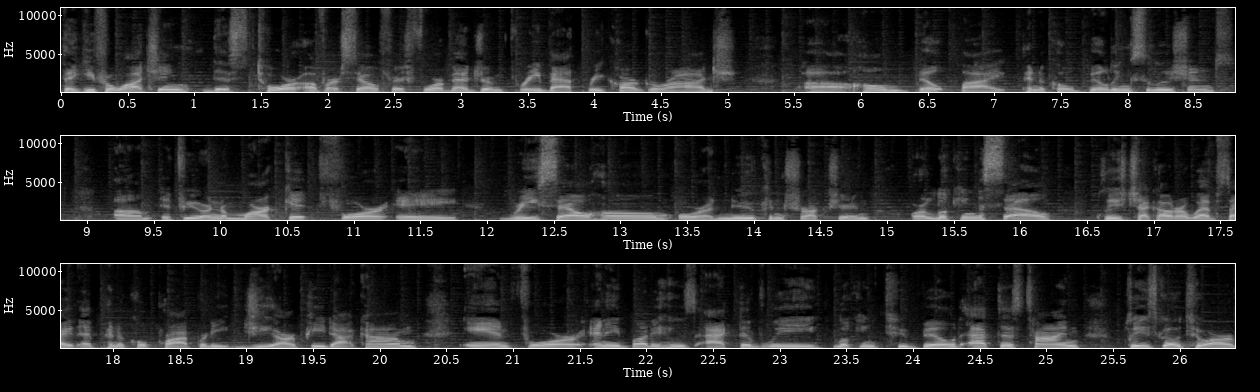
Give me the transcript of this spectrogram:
Thank you for watching this tour of our Sailfish four bedroom, three bath, three car garage uh, home built by Pinnacle Building Solutions. Um, if you're in the market for a resale home or a new construction or looking to sell, please check out our website at pinnaclepropertygrp.com. And for anybody who's actively looking to build at this time, please go to our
